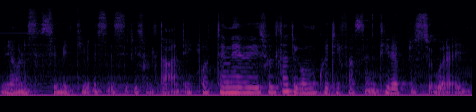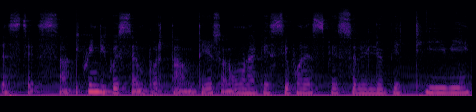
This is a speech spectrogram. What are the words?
abbiamo gli stessi obiettivi, gli stessi risultati. Ottenere risultati comunque ti fa sentire più sicura di te stessa e quindi questo è importante. Io sono una che si pone spesso degli obiettivi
